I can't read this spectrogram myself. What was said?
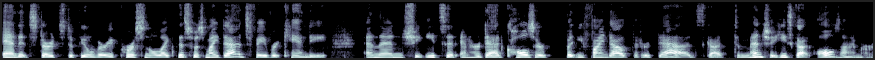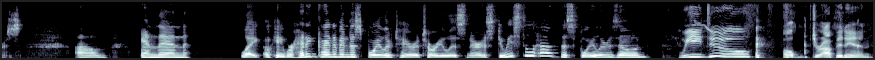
And it starts to feel very personal like this was my dad's favorite candy. And then she eats it, and her dad calls her, but you find out that her dad's got dementia. He's got Alzheimer's. Um, and then, like, okay, we're heading kind of into spoiler territory, listeners. Do we still have the spoiler zone? We do. I'll drop it in.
